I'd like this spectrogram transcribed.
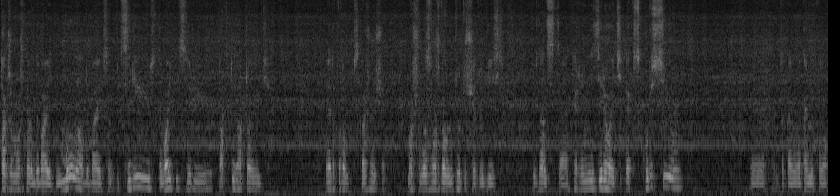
Также можно добавить мыло, добавить свою пиццерию, сдавать пиццерию, торты готовить. Это потом скажу еще. Может, возможно, он тут еще тут есть. 19. Организировать экскурсию. Э, такая на каникулах.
